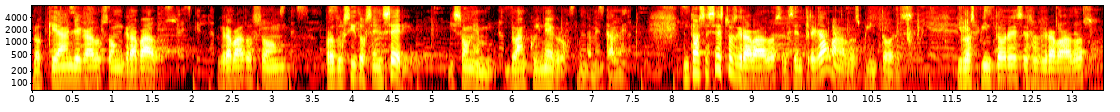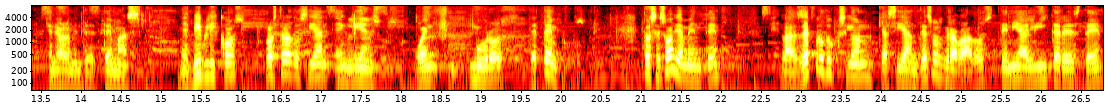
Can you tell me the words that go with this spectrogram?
lo que han llegado son grabados. Grabados son producidos en serie y son en blanco y negro fundamentalmente. Entonces estos grabados les entregaban a los pintores y los pintores esos grabados, generalmente de temas eh, bíblicos, los traducían en lienzos o en muros de templos. Entonces obviamente la reproducción que hacían de esos grabados tenía el interés de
